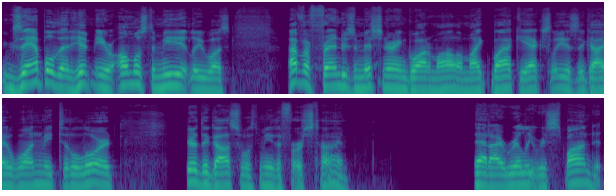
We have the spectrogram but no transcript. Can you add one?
example that hit me almost immediately was I have a friend who's a missionary in Guatemala, Mike Black. He actually is the guy who won me to the Lord, shared the gospel with me the first time that I really responded.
